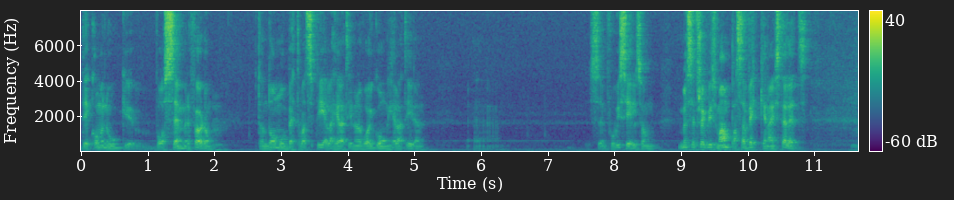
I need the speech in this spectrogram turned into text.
Det kommer nog eh, vara sämre för dem. Mm. Utan de mår bättre av att spela hela tiden och vara igång hela tiden. Eh, Sen får vi se liksom. Men sen försöker vi liksom anpassa veckorna istället. Mm.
